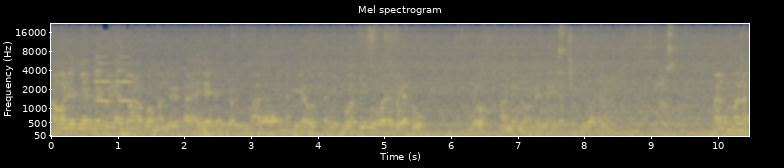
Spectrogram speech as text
મને મેં મેં કીધું ત્રણ બોમાં જોડે કઢાઈ જાય તો મારે નથી આવો મોટી તું વરે બે જો અમે નોમે લઈ જતો હાલો મારા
